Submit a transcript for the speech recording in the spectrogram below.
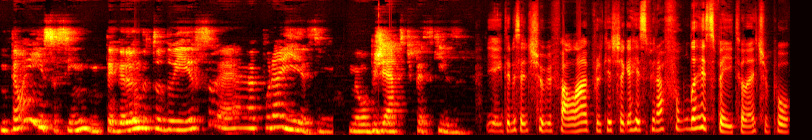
Então é isso, assim, integrando tudo isso é por aí, assim, meu objeto de pesquisa. E é interessante te ouvir falar, porque chega a respirar fundo a respeito, né? Tipo,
